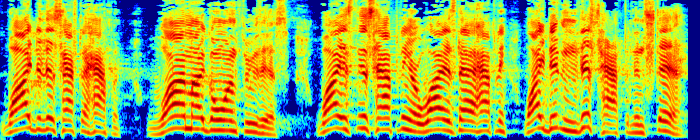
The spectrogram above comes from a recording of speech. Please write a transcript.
Why did this have to happen? Why am I going through this? Why is this happening or why is that happening? Why didn't this happen instead?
